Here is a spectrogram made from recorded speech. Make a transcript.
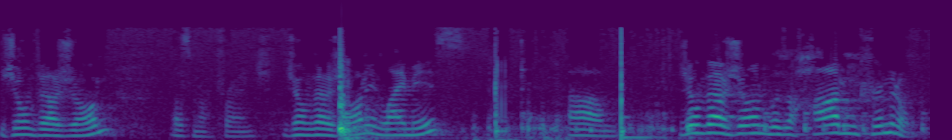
Jean Valjean. That's my French. Jean Valjean in Les Mis. Um, Jean Valjean was a hardened criminal.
